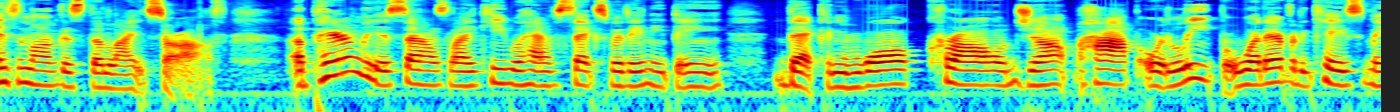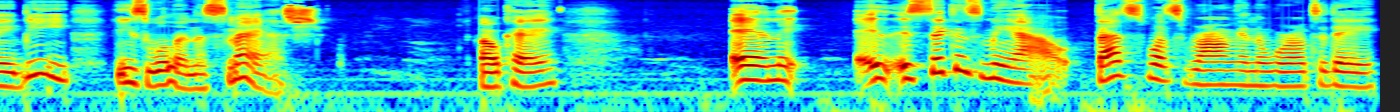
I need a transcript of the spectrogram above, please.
as long as the lights are off. Apparently, it sounds like he will have sex with anything that can walk, crawl, jump, hop, or leap, or whatever the case may be, he's willing to smash. Okay? And it, it, it sickens me out. That's what's wrong in the world today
